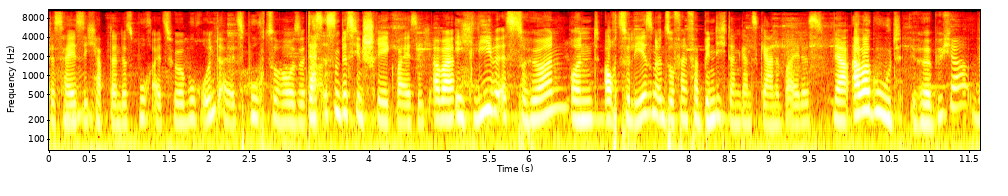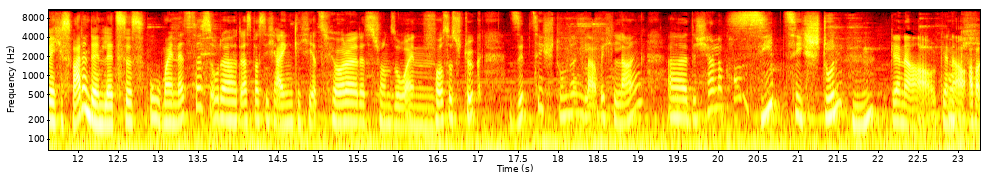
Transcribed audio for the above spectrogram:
Das heißt, ich habe dann das Buch als Hörbuch und als Buch zu Hause. Das ist ein bisschen schräg, weiß ich. Aber ich liebe es zu hören und auch zu lesen. Insofern verbinde ich dann ganz gerne beides. Ja, aber gut. Hörbücher, welches war denn dein letztes? Oh, mein letztes oder das, was ich eigentlich jetzt höre, das ist schon so ein großes Stück. 70 Stunden, glaube ich, lang. Äh, The Sherlock Holmes. 70 Stunden? Genau, genau. Okay. Aber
